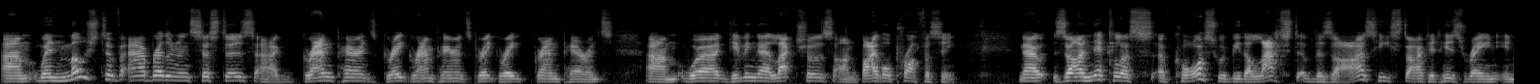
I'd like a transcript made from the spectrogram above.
um, when most of our brethren and sisters, uh, grandparents, great grandparents, great great grandparents um, were giving their lectures on Bible prophecy. Now, Tsar Nicholas, of course, would be the last of the Tsars. He started his reign in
